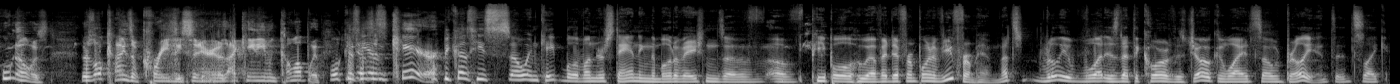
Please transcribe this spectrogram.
Who knows? There's all kinds of crazy scenarios I can't even come up with. Well, because he, doesn't care. because he's so incapable of understanding the motivations of of people who have a different point of view from him. That's really what is at the core of this joke and why it's so brilliant. It's like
